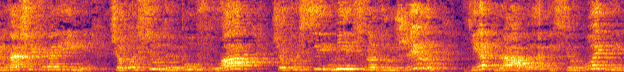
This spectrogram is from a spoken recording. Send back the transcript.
і в нашій країні, щоб усюди був лад, щоб усі міцно дружили, є правила. І сьогодні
